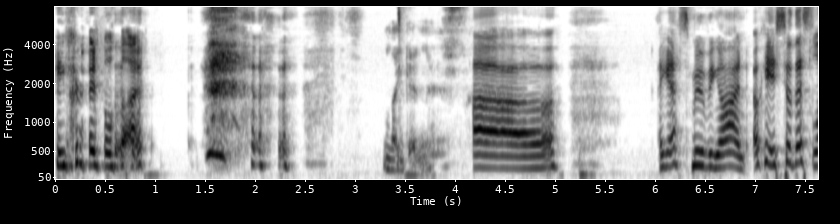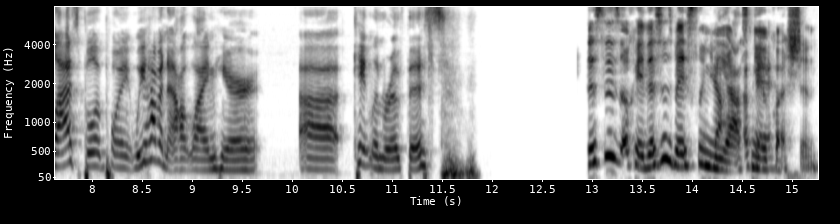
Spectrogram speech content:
and cried a lot. My goodness. uh, I guess moving on. Okay, so this last bullet point, we have an outline here. Uh, Caitlin wrote this. This is okay. This is basically me Yeah, asking okay. a question.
